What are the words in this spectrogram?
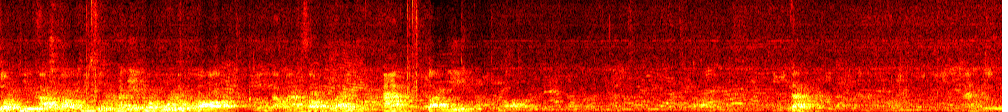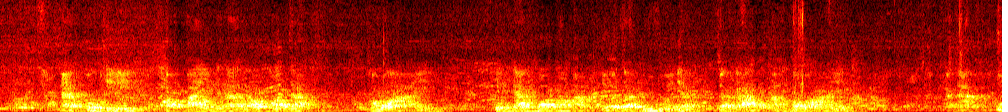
จบที่เราเบาที่สุดพระเดชพระคุณหลวงพ่อหลวงตามาสอนไว้อะตอนนี้ จ้ะอะอะโอเค ต่อไปนะฮะเราก็จะถวาย เป็นการทอดพระป่าเดี๋ยวอาจารย์ผู้นุ้ยเนี่ยจะกล่าวคำถวายนะฮะบู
